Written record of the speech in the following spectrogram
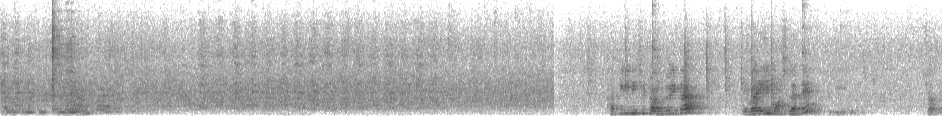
ভালো করে ফাটিয়ে নিচ্ছি টক দইটা? এবার এই মশলাতে দিয়ে দেবো। চলো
